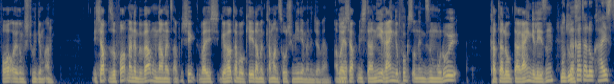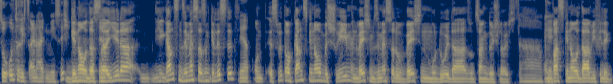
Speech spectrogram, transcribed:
vor eurem Studium an. Ich habe sofort meine Bewerbung damals abgeschickt, weil ich gehört habe, okay, damit kann man Social Media Manager werden. Aber Ja. ich habe mich da nie reingefuchst und in diesen Modulkatalog da reingelesen. Modulkatalog heißt so Unterrichtseinheiten mäßig. Genau, dass Ja. da jeder, die ganzen Semester sind gelistet Ja. und es wird auch ganz genau beschrieben, in welchem Semester du welchen Modul da sozusagen durchläufst. Ah, okay. Und was genau da, wie viele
